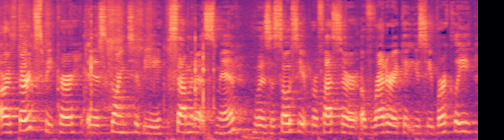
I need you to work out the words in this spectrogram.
Our third speaker is going to be Samera Esmeir, who is Associate Professor of Rhetoric at UC Berkeley,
